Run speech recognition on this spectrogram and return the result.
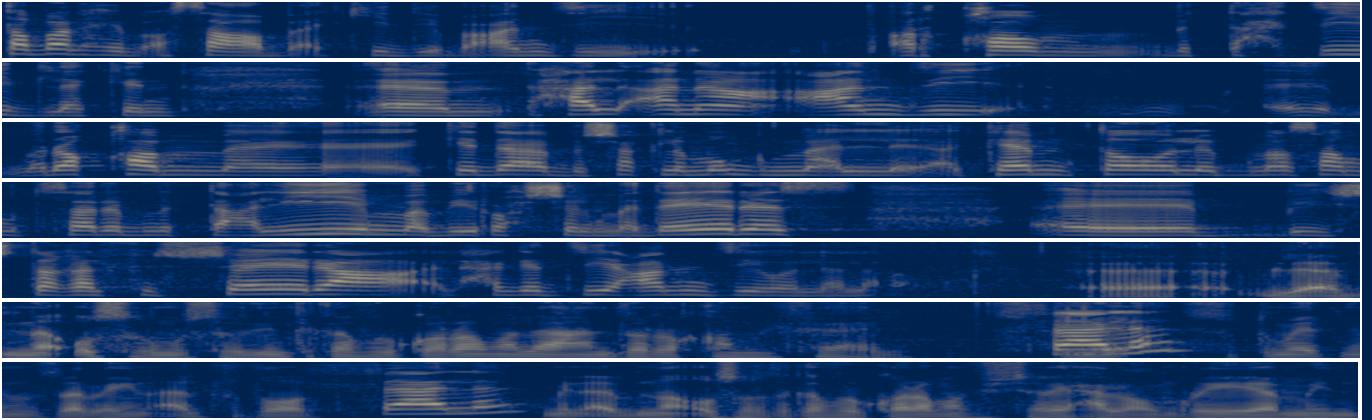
طبعا هيبقى صعب أكيد يبقى عندي أرقام بالتحديد لكن هل أنا عندي آه، رقم آه، كده بشكل مجمل كام طالب مثلا متسرب من التعليم ما بيروحش المدارس آه، بيشتغل في الشارع الحاجات دي عندي ولا لا؟ آه لأبناء اسر مستفيدين تكافل الكرامة لا عندي الرقم الفعلي. فعلا؟ 672 ألف طالب. فعلا؟ من أبناء اسر تكافل الكرامة في الشريحة العمرية من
